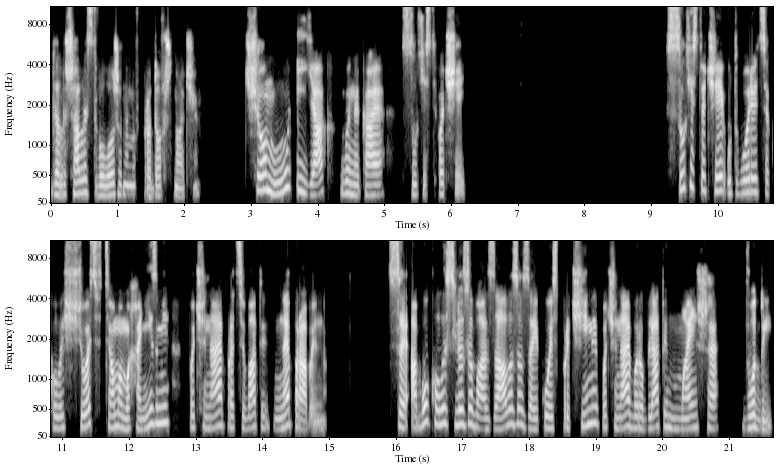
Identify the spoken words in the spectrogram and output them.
залишались зволоженими впродовж ночі. Чому і як виникає сухість очей? Сухість очей утворюється, коли щось в цьому механізмі починає працювати неправильно. Це або коли сльозова залоза за якоїсь причини починає виробляти менше води,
